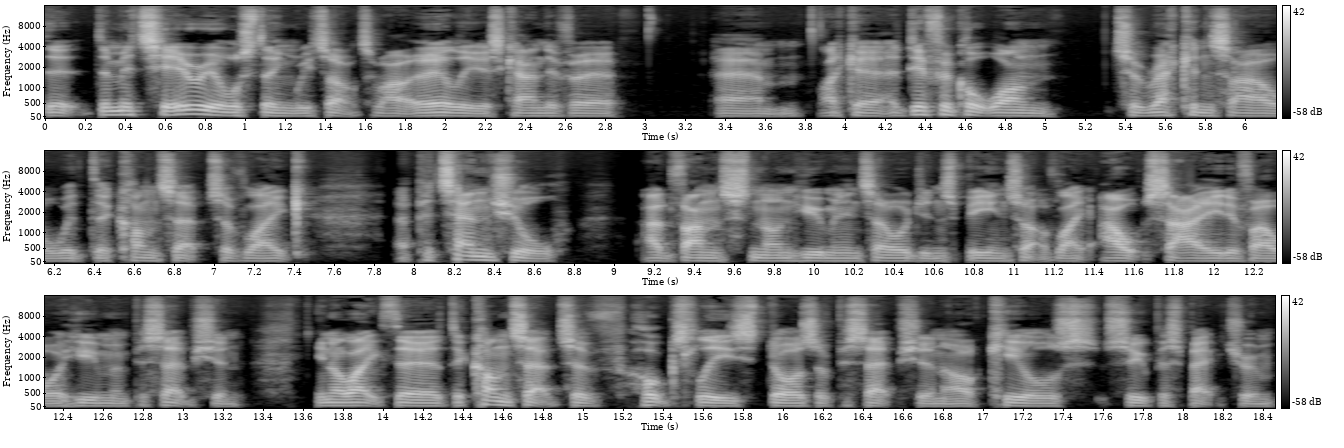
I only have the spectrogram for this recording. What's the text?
The the materials thing we talked about earlier is kind of a um, like a, a difficult one to reconcile with the concept of like a potential advanced non-human intelligence being sort of like outside of our human perception you know like the the concept of huxley's doors of perception or keel's super spectrum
